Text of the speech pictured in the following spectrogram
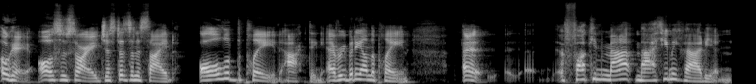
okay. Also, sorry, just as an aside, all of the plane acting, everybody on the plane, uh, uh fucking Matt Matthew Macfadyen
